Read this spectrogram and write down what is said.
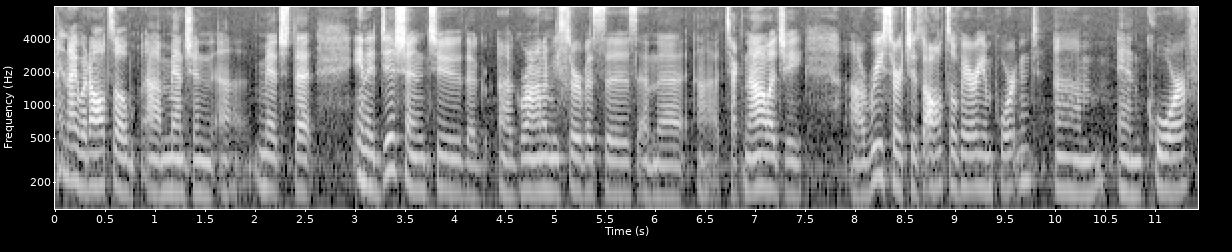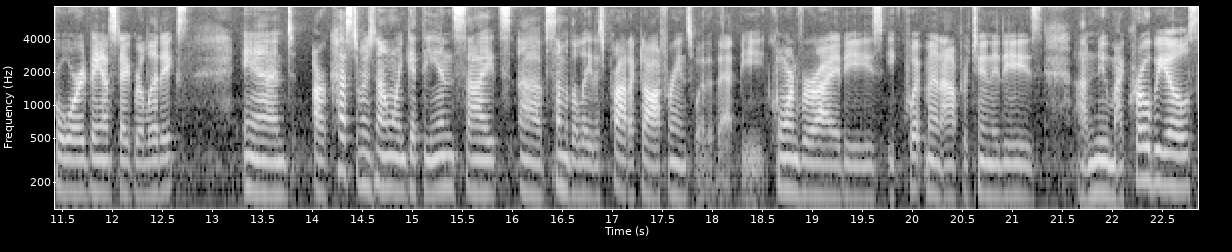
And I would also uh, mention, uh, Mitch, that in addition to the agronomy services and the uh, technology, uh, research is also very important um, and core for advanced agrilytics. And our customers not only get the insights of some of the latest product offerings, whether that be corn varieties, equipment opportunities, uh, new microbials,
